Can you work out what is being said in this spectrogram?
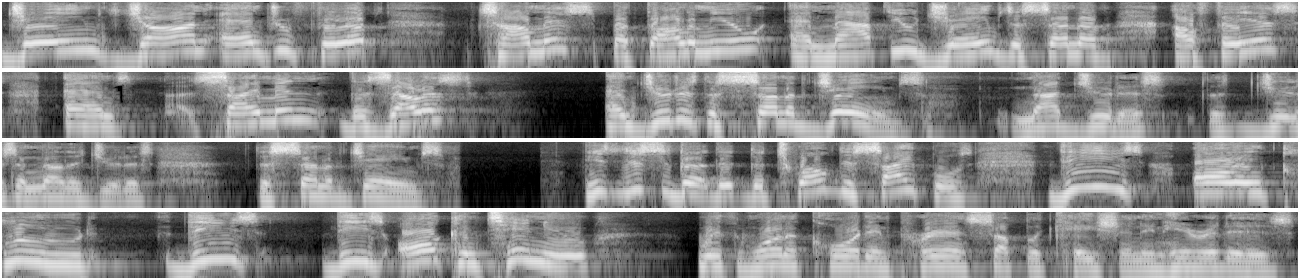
James, John, Andrew, Philip, Thomas, Bartholomew, and Matthew, James, the son of Alphaeus, and Simon the Zealous, and Judas, the son of James. Not Judas, the Judas, another Judas, the son of James. These, this is the, the, the 12 disciples. These all include, these, these all continue with one accord in prayer and supplication. And here it is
